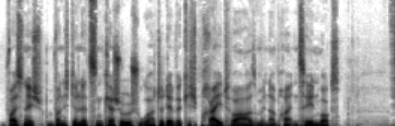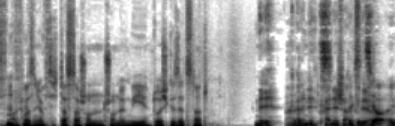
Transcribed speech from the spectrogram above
weiß nicht, wann ich den letzten Casual-Schuh hatte, der wirklich breit war, also mit einer breiten Zehenbox. Aber ich weiß nicht, ob sich das da schon, schon irgendwie durchgesetzt hat. Nee, keine, keine Chance. Da gibt's ja, ja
